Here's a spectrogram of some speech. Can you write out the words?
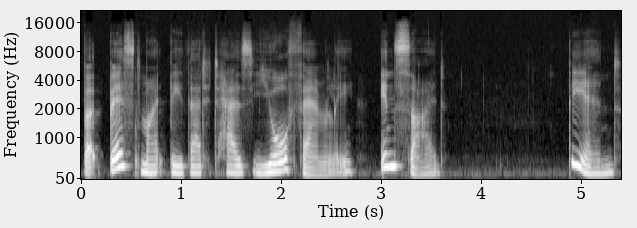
but best might be that it has your family inside. The end.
